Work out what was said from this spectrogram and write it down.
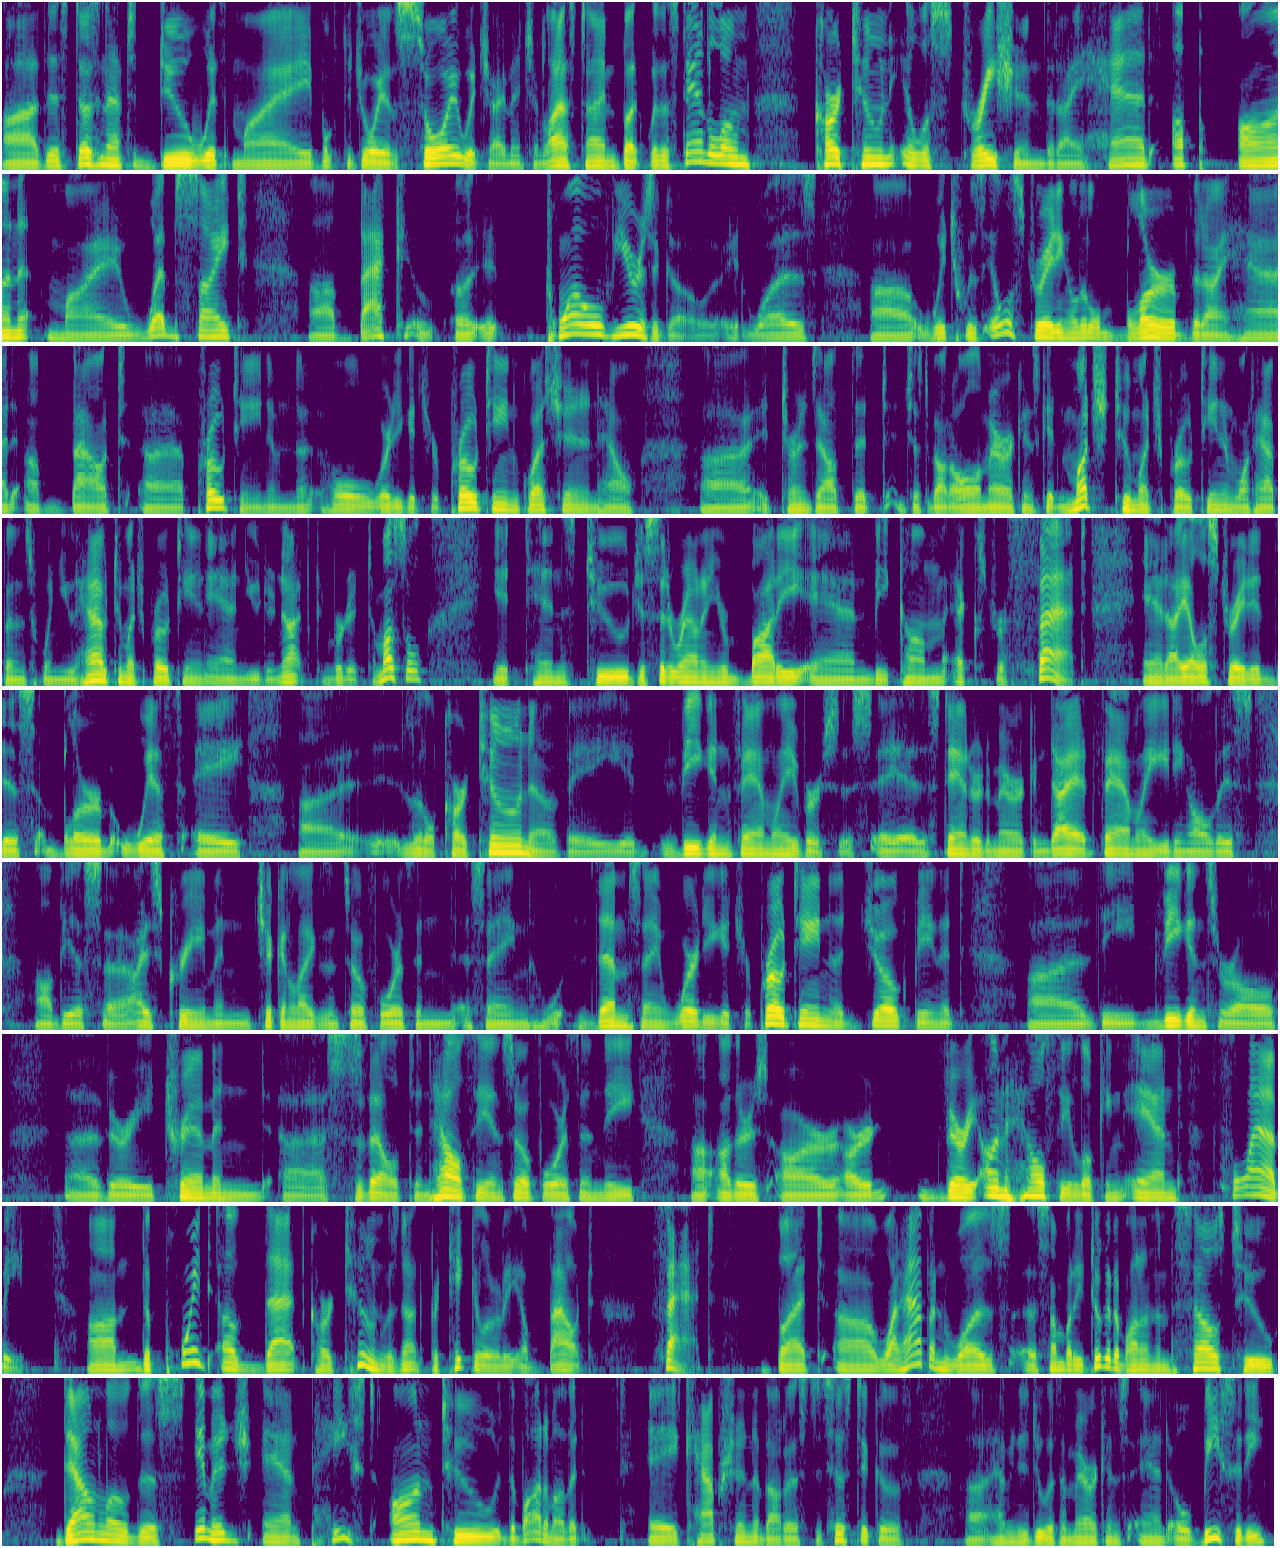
Uh, this doesn't have to do with my book, The Joy of Soy, which I mentioned last time, but with a standalone cartoon illustration that I had up on my website uh, back uh, it, 12 years ago, it was, uh, which was illustrating a little blurb that I had about uh, protein and the whole where do you get your protein question and how uh, it turns out that just about all Americans get much too much protein, and what happens when you have too much protein and you do not convert it to muscle? It tends to just sit around in your body and become extra fat. And I illustrated this blurb with a uh, little cartoon of a vegan family versus a, a standard American diet family eating all this obvious uh, ice cream and chicken legs and so forth, and saying them saying, "Where do you get your protein?" The joke being that uh, the vegans are all uh, very trim and uh, svelte and healthy and so forth, and the others are are very unhealthy looking and flabby. Um, the point of that cartoon was not particularly about fat. But uh, what happened was uh, somebody took it upon themselves to download this image and paste onto the bottom of it a caption about a statistic of uh, having to do with Americans and obesity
